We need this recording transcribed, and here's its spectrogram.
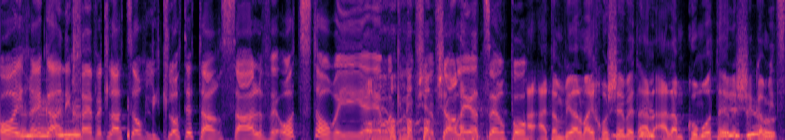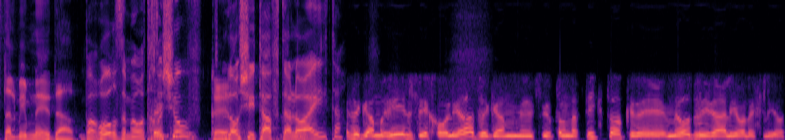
אוי, אין- רגע, אין- אני חייבת לעצור, לתלות את הארסל ועוד סטורי אה, מגניב שאפשר לייצר פה. א- אתה מבין על מה היא חושבת? על, המקומות האלה. שגם מצטלמים נהדר. ברור, זה מאוד חשוב. כן. לא שיתפת, לא היית? וגם רילס יכול להיות, וגם אה, סרטון לטיקטוק, זה מאוד ויראלי הולך להיות.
